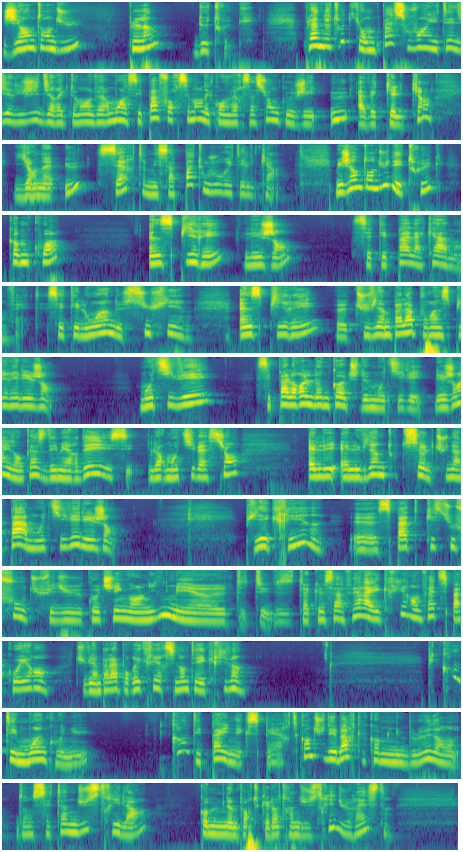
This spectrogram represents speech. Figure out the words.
j'ai entendu plein de trucs. Plein de trucs qui n'ont pas souvent été dirigés directement vers moi. C'est pas forcément des conversations que j'ai eues avec quelqu'un. Il y en a eu, certes, mais ça n'a pas toujours été le cas. Mais j'ai entendu des trucs comme quoi inspirer les gens, c'était pas la cam en fait. C'était loin de suffire. Inspirer, euh, tu viens pas là pour inspirer les gens. Motiver, c'est pas le rôle d'un coach de motiver. Les gens, ils ont qu'à se démerder. leur motivation, elle vient toute seule. Tu n'as pas à motiver les gens. Puis écrire, euh, c'est pas qu'est-ce que tu fous, tu fais du coaching en ligne, mais euh, t'as que ça à faire à écrire. En fait, c'est pas cohérent. Tu viens pas là pour écrire, sinon t'es écrivain. Puis quand t'es moins connu, quand t'es pas une experte, quand tu débarques comme une bleue dans, dans cette industrie-là, comme n'importe quelle autre industrie du reste,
